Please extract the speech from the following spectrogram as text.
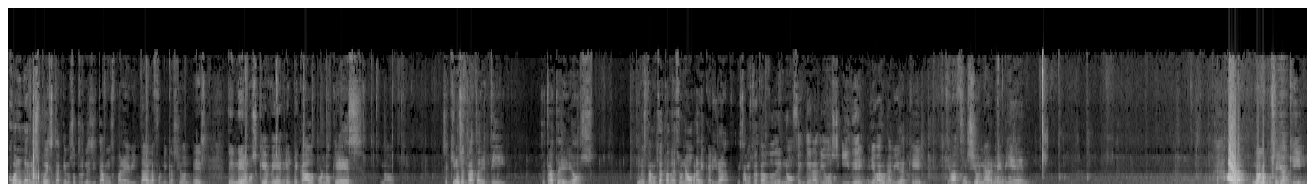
¿Cuál es la respuesta que nosotros necesitamos para evitar la fornicación? Es, tenemos que ver el pecado por lo que es, ¿no? Aquí no se trata de ti, se trata de Dios. No estamos tratando de hacer una obra de caridad, estamos tratando de no ofender a Dios y de llevar una vida que, que va a funcionarme bien. Ahora, no lo puse yo aquí,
